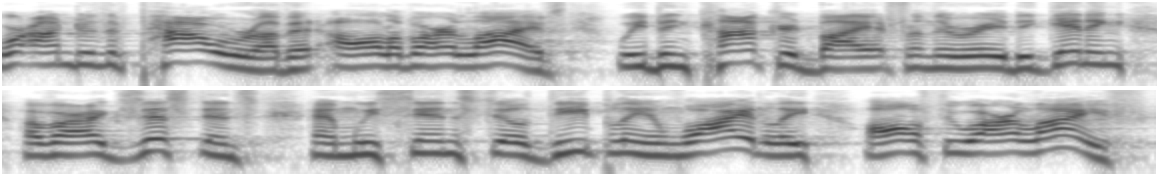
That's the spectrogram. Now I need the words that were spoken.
We're under the power of it all of our lives. We've been conquered by it from the very beginning of our existence, and we sin still deeply and widely all through our life.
